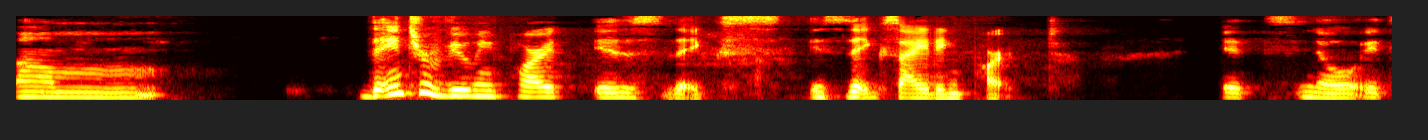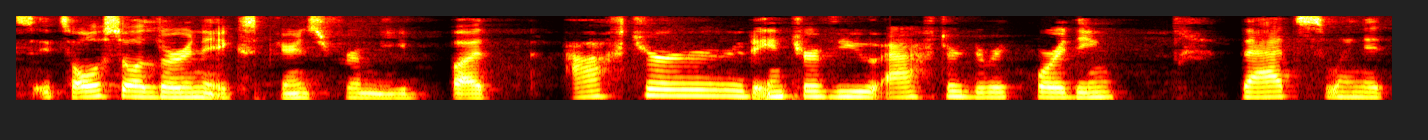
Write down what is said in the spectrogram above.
um, the interviewing part is the ex- is the exciting part. It's you know it's it's also a learning experience for me. But after the interview, after the recording, that's when it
